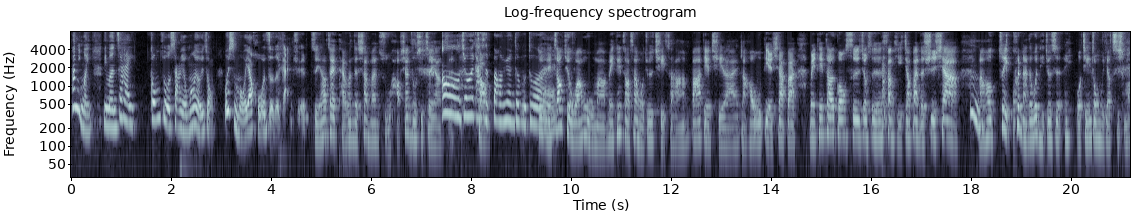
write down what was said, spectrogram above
那你们你们在工作上有没有有一种为什么我要活着的感觉？只要在台湾的上班族好像都是这样子。哦，就会开始抱怨，对不对？对，朝九晚五嘛，每天早上我就是起床八点起来，然后五点下班。每天到公司就是上级交办的事项，嗯然后最困难的问题就是，哎，我今天中午要吃什么？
